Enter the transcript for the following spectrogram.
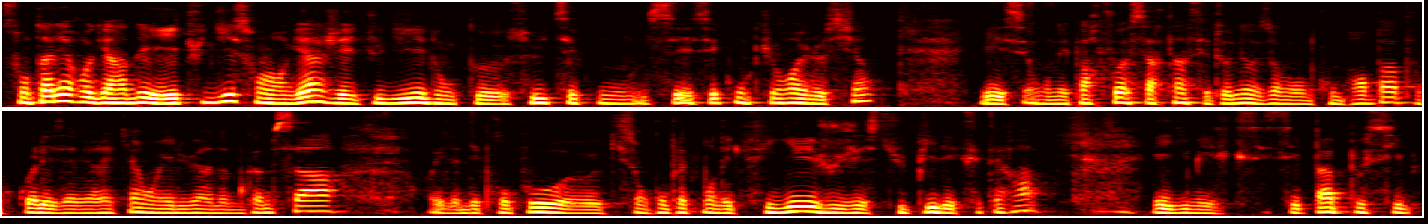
sont allés regarder et étudier son langage et étudier donc euh, celui de ses, concurrents et le sien. Et on est parfois certains s'étonner en disant on ne comprend pas pourquoi les Américains ont élu un homme comme ça. Il a des propos qui sont complètement décriés, jugés stupides, etc. Et il dit mais c'est pas possible.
